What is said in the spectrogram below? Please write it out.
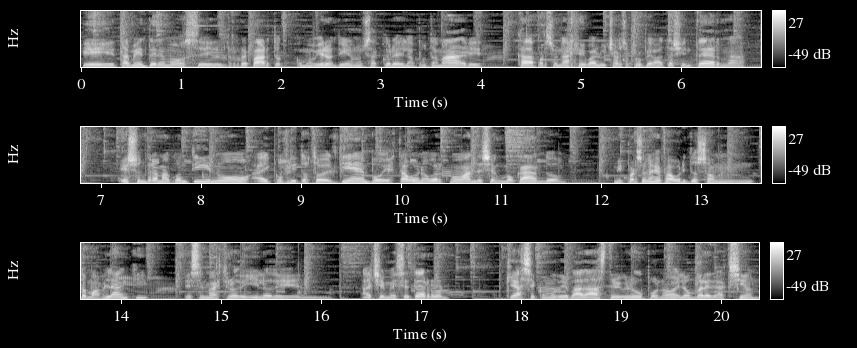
¿Eh? También tenemos el reparto, como vieron, tienen unos actores de la puta madre. Cada personaje va a luchar su propia batalla interna. Es un drama continuo, hay conflictos todo el tiempo y está bueno ver cómo van desembocando. Mis personajes favoritos son Thomas Blanky, es el maestro de hielo del HMS Terror, que hace como de badass del grupo, ¿no? El hombre de acción.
